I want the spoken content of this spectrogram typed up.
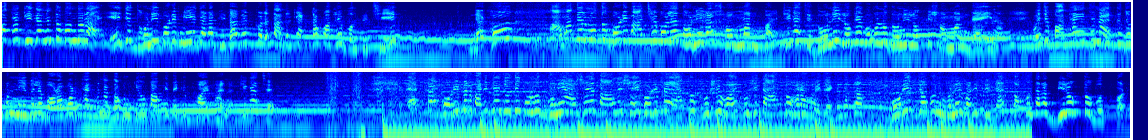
কথা কি জানেন তো বন্ধুরা? এই যে ধনী গরিব নিয়ে যারা ভেদাভেদ করে তাদেরকে একটা কথাই বলতেছি দেখো, আমাদের মতো গরিব আছে বলে ধনীরা সম্মান পায়, ঠিক আছে? ধনী লোকে কখনো ধনী লোককে সম্মান দেয় না। ওই যে কথাই আছে না, একটা যখন নেবেলে বরাবর থাকবে না, তখন কেউ কাউকে দেখে ভয় পায় না, ঠিক আছে? একটা গরিবের বাড়িতে যদি কোনো ধনী আসে, তাহলে সেই গরিবটা এত খুশি হয়, খুশিতে আত্মহারা হয়ে যায়। কিন্তু একটা গরিব যখন ধনীর বাড়িতে যায়, তখন তারা বিরক্ত বোধ করে,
